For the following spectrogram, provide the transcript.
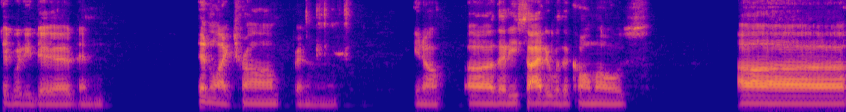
did what he did and didn't like Trump and, you know, uh, that he sided with the Cuomos. Uh,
